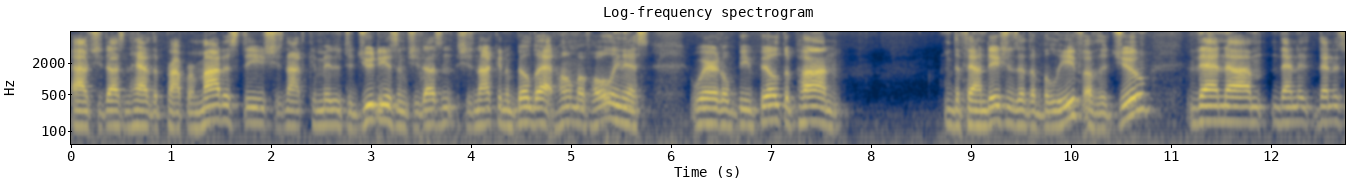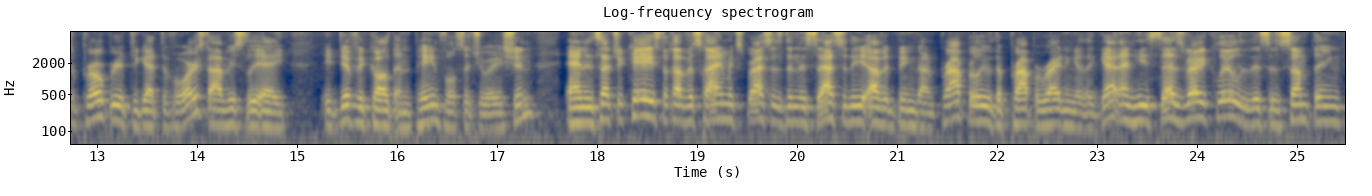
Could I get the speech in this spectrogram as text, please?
uh, she doesn't have the proper modesty, she's not committed to Judaism, she doesn't, she's not going to build that home of holiness where it'll be built upon the foundations of the belief of the Jew then um, then it, then it's appropriate to get divorced. Obviously, a a difficult and painful situation, and in such a case, the Chafetz Chaim expresses the necessity of it being done properly with the proper writing of the get, and he says very clearly this is something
